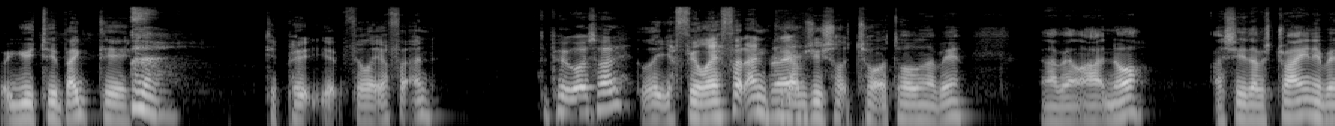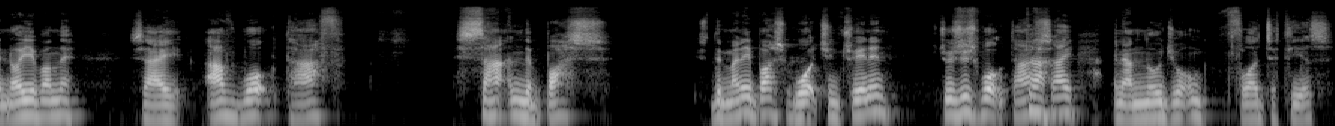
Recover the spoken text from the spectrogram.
are you too big to to put your full effort in? To put what, sorry? Like your full effort in? Because I was just sort of toddling away. And I went like, no. I said I was trying, he went, no, you weren't. So I, I've walked half, sat in the bus, the minibus watching training. So I just walked half, Si, and I'm no joking, floods of tears.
